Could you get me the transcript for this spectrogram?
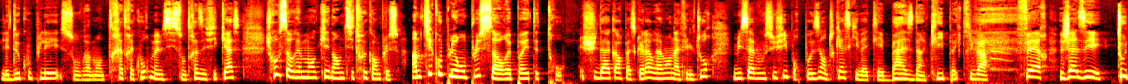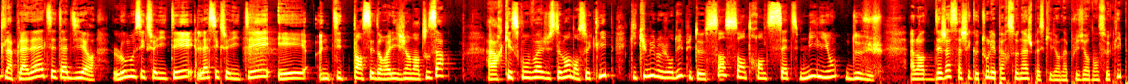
Les deux couplets sont vraiment très très courts, même s'ils sont très efficaces. Je trouve que ça aurait manqué d'un petit truc en plus. Un petit couplet en plus, ça aurait pas été de trop. Je suis d'accord, parce que là, vraiment, on a fait le tour, mais ça vous suffit pour poser en tout cas ce qui va être les bases d'un clip qui va faire jaser toute la planète, c'est-à-dire l'homosexualité, la sexualité et une petite pincée de religion dans tout ça. Alors qu'est-ce qu'on voit justement dans ce clip qui cumule aujourd'hui plus de 537 millions de vues? Alors déjà, sachez que tous les personnages, parce qu'il y en a plusieurs dans ce clip,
